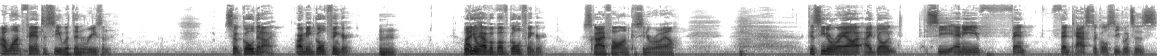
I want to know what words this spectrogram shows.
I want fantasy within reason. So Goldeneye, or I mean Goldfinger. Mhm. What I do you have above Goldfinger? Skyfall and Casino Royale. Casino Royale. I don't see any fan- fantastical sequences.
